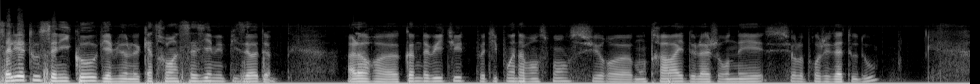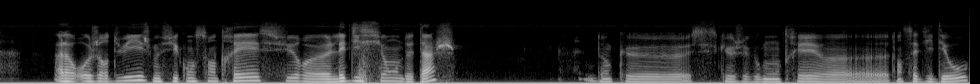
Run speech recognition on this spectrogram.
Salut à tous, c'est Nico, bienvenue dans le 96e épisode. Alors, euh, comme d'habitude, petit point d'avancement sur euh, mon travail de la journée sur le projet d'Atoudou. Alors aujourd'hui, je me suis concentré sur euh, l'édition de tâches. Donc c'est ce que je vais vous montrer dans cette vidéo.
